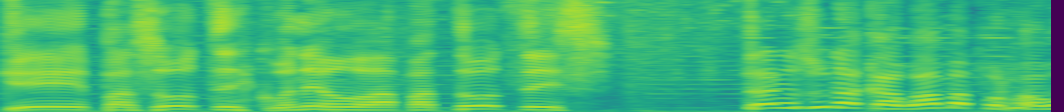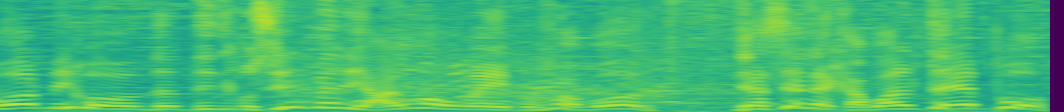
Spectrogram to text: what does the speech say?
¿qué pasotes, conejos zapatotes? Danos una caguama, por favor, mijo. Digo, sirve de algo, güey, por favor. Ya se le acabó el tempo.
